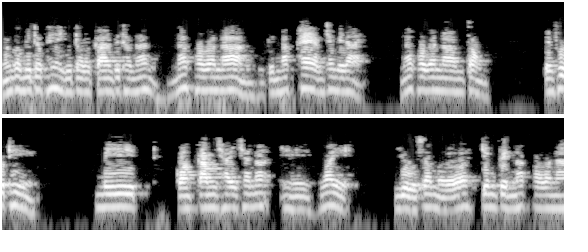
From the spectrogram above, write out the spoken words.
มันก็มีแต่แพ้อยู่ตลอดการไปเท่านั้น นักภาวนาเป็นนักแพ้ใช่ไม่ได้ นักภาวนาต้องเป็นผู้ที่มีกองกรรมชัยชนะไว้อยู่เสมอจึงเป็นนักภาวนา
